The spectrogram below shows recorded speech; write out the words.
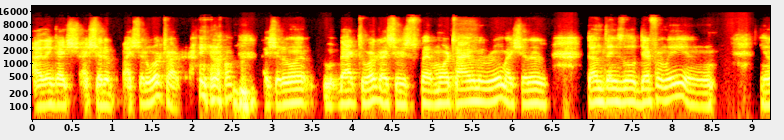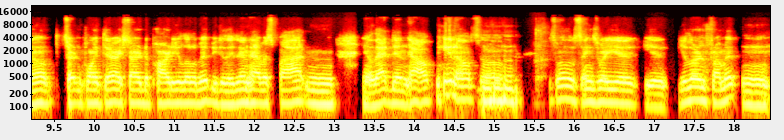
I think I, sh- I should have I should have worked harder. You know, mm-hmm. I should have went back to work. I should have spent more time in the room. I should have done things a little differently. And you know, certain point there, I started to party a little bit because I didn't have a spot, and you know that didn't help. You know, so mm-hmm. it's one of those things where you you you learn from it, and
